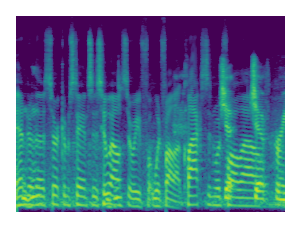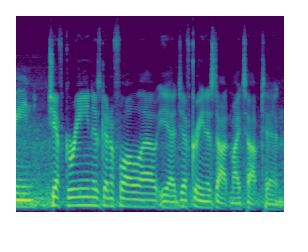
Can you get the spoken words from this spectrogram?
under Mhm. those circumstances. Who else are we would fall out? Claxton would Jeff, fall out. Jeff Green. Jeff Green is going to fall out. Yeah, Jeff Green is not in my top ten.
